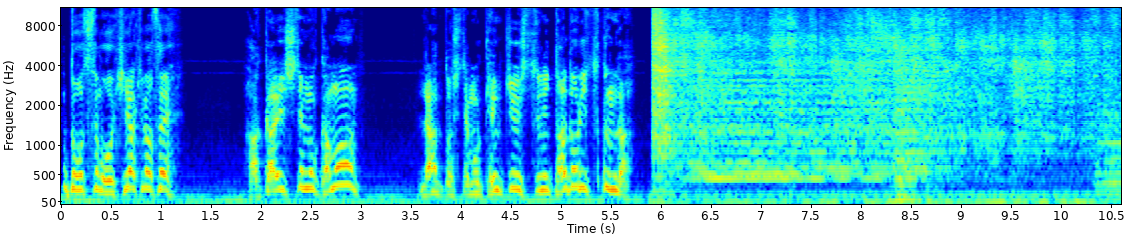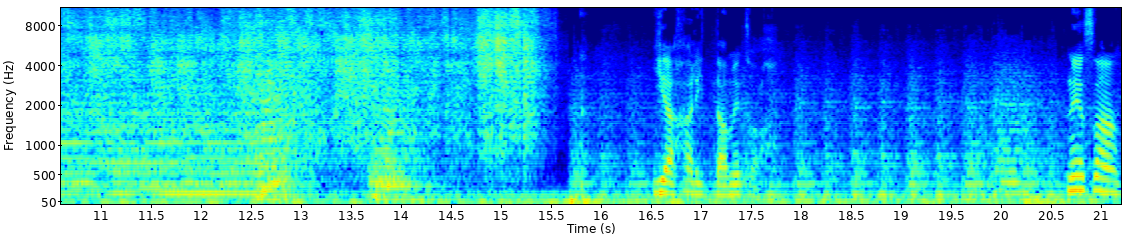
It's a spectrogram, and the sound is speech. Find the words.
どうしても開きません。破壊しても構わん。何としても研究室にたどり着くんだ。やはりダメか。姉さん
